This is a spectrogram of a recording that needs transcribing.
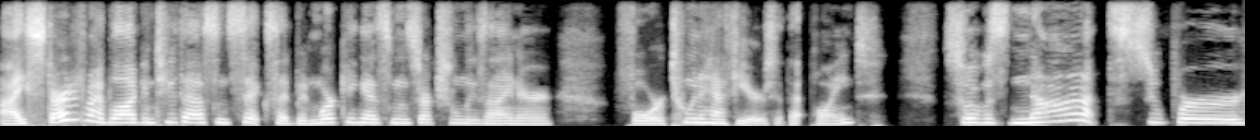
I started my blog in 2006. I'd been working as an instructional designer for two and a half years at that point. So I was not super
